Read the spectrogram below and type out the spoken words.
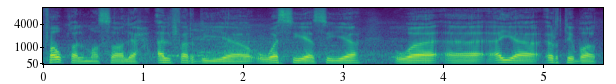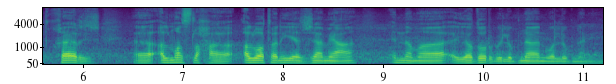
فوق المصالح الفردية والسياسية وأي ارتباط خارج المصلحة الوطنية الجامعة إنما يضر بلبنان واللبنانيين.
